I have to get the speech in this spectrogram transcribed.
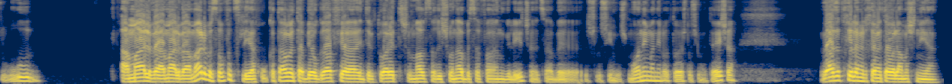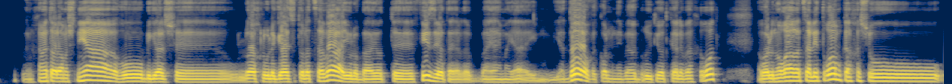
הוא עמל ועמל ועמל, ובסוף הצליח. הוא כתב את הביוגרפיה האינטלקטואלית של מרקס הראשונה בשפה האנגלית, שיצאה ב-38, אם אני לא טועה, 39, ואז התחילה מלחמת העולם השנייה. במלחמת העולם השנייה, הוא, בגלל שהוא לא יכלו לגייס אותו לצבא, היו לו בעיות אה, פיזיות, היה לו בעיה עם ידו וכל מיני בעיות בריאותיות כאלה ואחרות, אבל הוא נורא רצה לתרום, ככה שהוא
